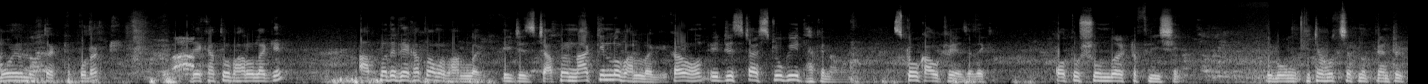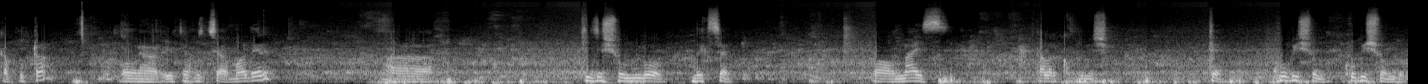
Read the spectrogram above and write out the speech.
মনের মতো একটা প্রোডাক্ট দেখাতেও ভালো লাগে। আপনাদের দেখাতেও আমার ভালো লাগে এই ড্রেসটা আপনার না কিনলেও ভালো লাগে। কারণ এই ড্রেসটা স্টোকেই থাকে না আমার। স্টোক আউট হয়ে যায়, দেখেন। কত সুন্দর একটা ফিনিশিং এবং এটা হচ্ছে আপনার প্যান্টের কাপড়টা। আর এটা হচ্ছে আমাদের কি যে সুন্দর, দেখছেন? নাইস কালার কম্বিনেশন ওকে খুবই সুন্দর খুবই সুন্দর।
